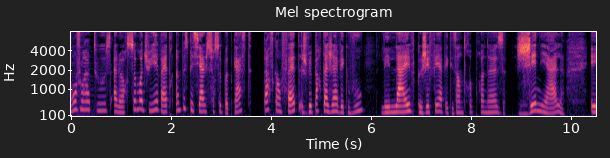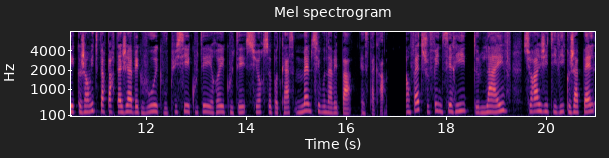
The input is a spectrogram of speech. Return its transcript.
Bonjour à tous. Alors, ce mois de juillet va être un peu spécial sur ce podcast parce qu'en fait, je vais partager avec vous les lives que j'ai fait avec des entrepreneuses géniales et que j'ai envie de faire partager avec vous et que vous puissiez écouter et réécouter sur ce podcast, même si vous n'avez pas Instagram en fait, je fais une série de lives sur IGTV que j'appelle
